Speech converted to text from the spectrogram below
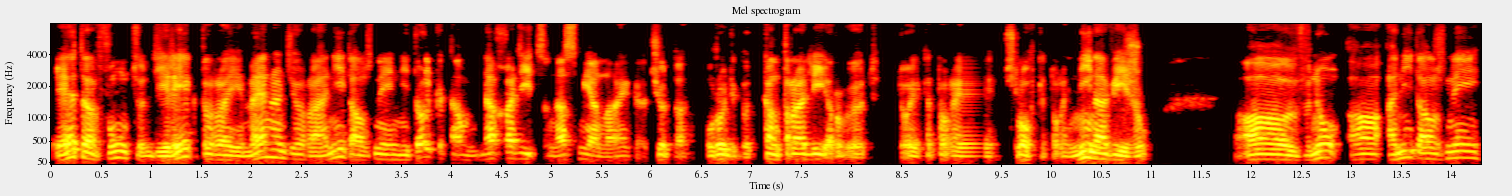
И это функция директора и менеджера. Они должны не только там находиться на смену, а что-то вроде бы контролируют, то, которые, слов, которые ненавижу, а, ну, а они должны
